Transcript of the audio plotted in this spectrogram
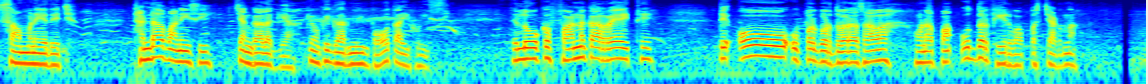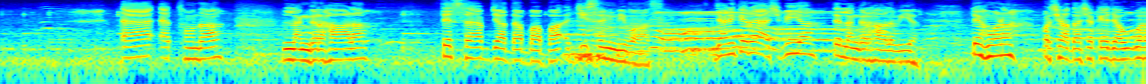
ਸਾਹਮਣੇ ਇਹਦੇ 'ਚ ਠੰਡਾ ਪਾਣੀ ਸੀ ਚੰਗਾ ਲੱਗਿਆ ਕਿਉਂਕਿ ਗਰਮੀ ਬਹੁਤ ਆਈ ਹੋਈ ਸੀ। ਤੇ ਲੋਕ ਫਨ ਕਰ ਰਹੇ ਆ ਇੱਥੇ। ਤੇ ਉਹ ਉੱਪਰ ਗੁਰਦੁਆਰਾ ਸਾਹਿਬ ਆ ਹੁਣ ਆਪਾਂ ਉਧਰ ਫੇਰ ਵਾਪਸ ਚੜਨਾ ਇਹ ਇੱਥੋਂ ਦਾ ਲੰਗਰ ਹਾਲ ਆ ਤੇ ਸਾਹਿਬਜ਼ਾਦਾ ਬਾਬਾ ਅਜੀਤ ਸਿੰਘ ਨਿਵਾਸ। ਯਾਨੀ ਕਿ ਰਹਿਸ਼ ਵੀ ਆ ਤੇ ਲੰਗਰ ਹਾਲ ਵੀ ਆ। ਤੇ ਹੁਣ ਪ੍ਰਸ਼ਾਦਾ ਛਕਿਆ ਜਾਊਗਾ,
